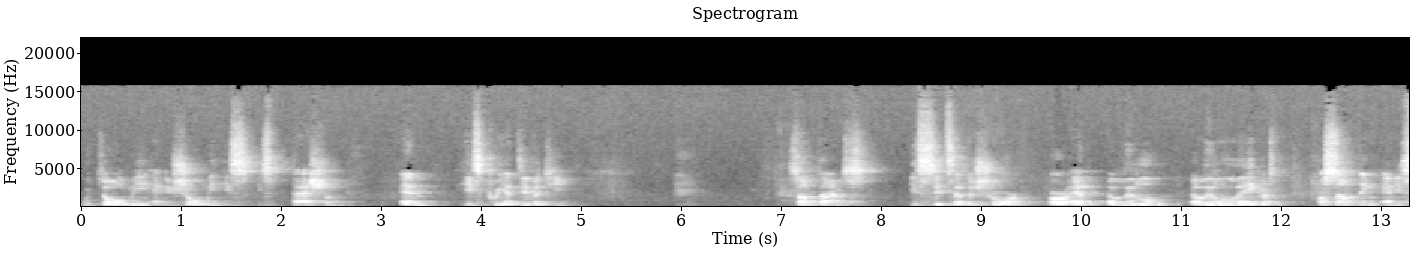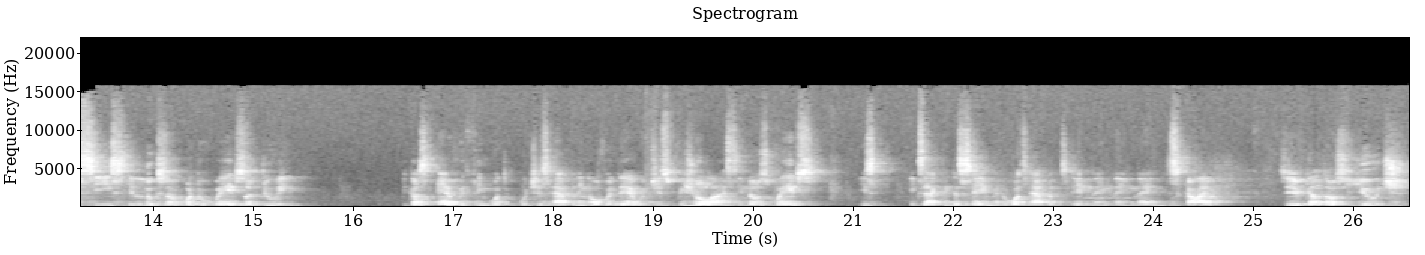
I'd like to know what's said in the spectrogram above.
who told me and he showed me his, his passion and his creativity. Sometimes he sits at the shore or at a little, a little lake or or something and he sees, he looks at what the waves are doing. Because everything what, which is happening over there, which is visualized in those waves, is exactly the same as what happens in, in, in, in the sky. So you've got those huge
